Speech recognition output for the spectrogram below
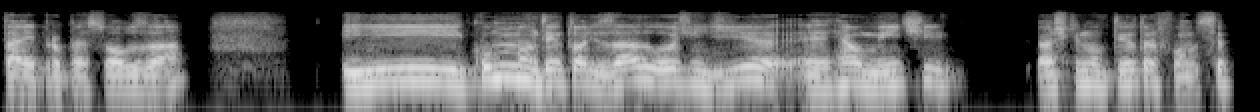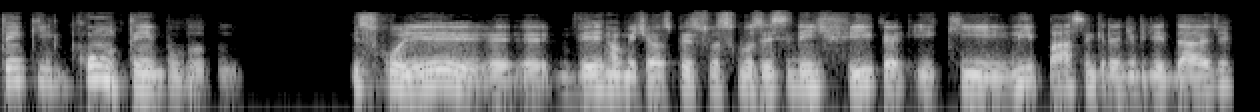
tá aí para o pessoal usar. E como manter atualizado, hoje em dia, é, realmente, acho que não tem outra forma. Você tem que, com o tempo, escolher, é, é ver realmente as pessoas que você se identifica e que lhe passam credibilidade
